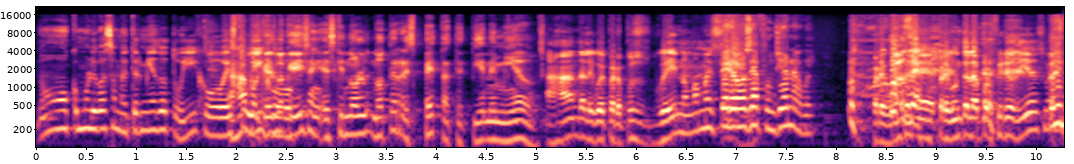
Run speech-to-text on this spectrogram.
no, ¿cómo le vas a meter miedo a tu hijo? Es Ajá, tu porque hijo. es lo que dicen, es que no, no te respeta, te tiene miedo. Ajá, ándale, güey, pero pues, güey, no mames. Pero, o sea, funciona, güey. Pregúntale, o sea- pregúntale a Porfirio Díaz, güey.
